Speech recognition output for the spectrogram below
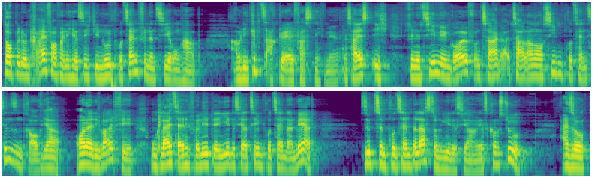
doppelt und dreifach, wenn ich jetzt nicht die 0% Finanzierung habe aber die gibt's aktuell fast nicht mehr. Das heißt, ich finanziere mir einen Golf und zahle zahl auch noch 7% Zinsen drauf. Ja, holla die Waldfee. Und gleichzeitig verliert er jedes Jahr 10% an Wert. 17% Belastung jedes Jahr. Und jetzt kommst du. Also,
